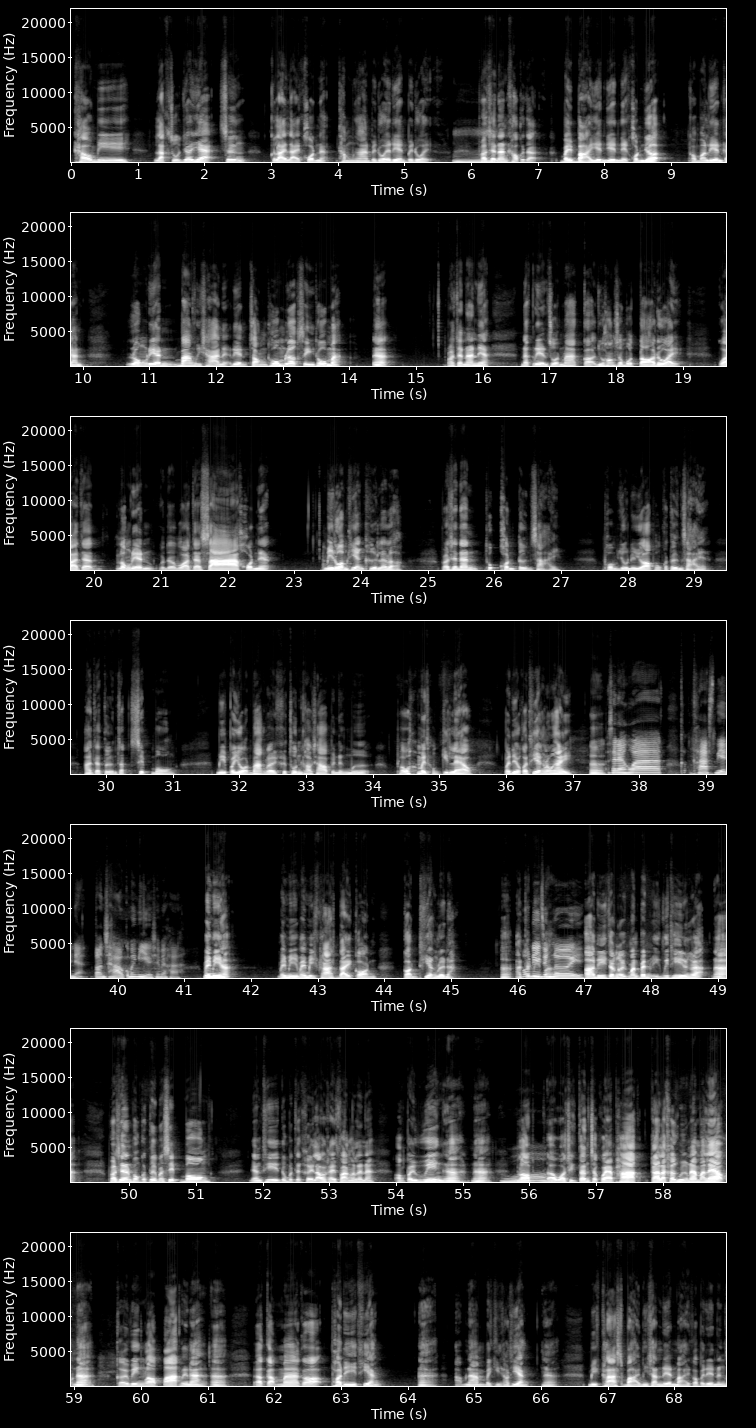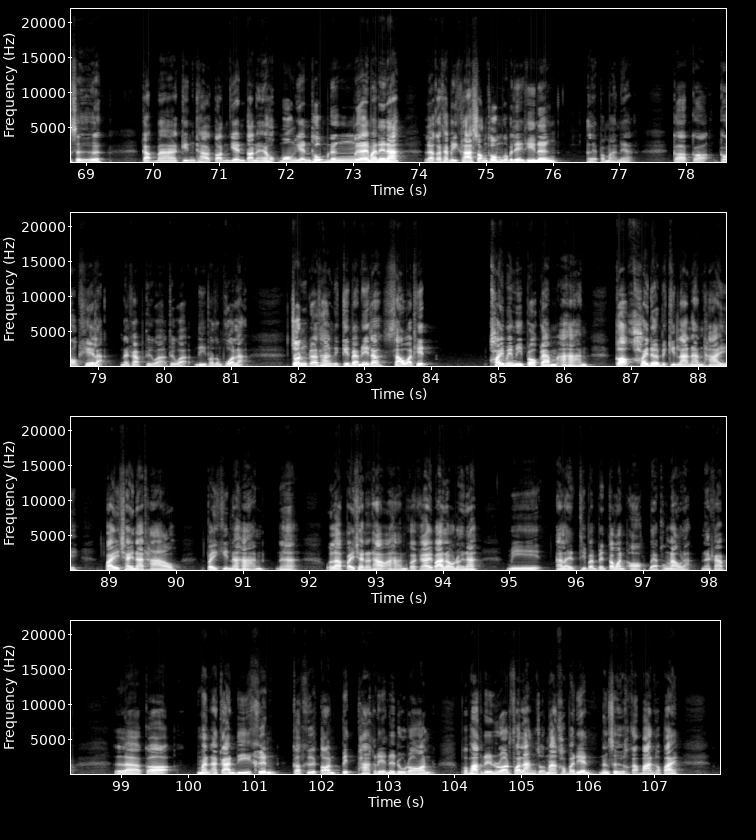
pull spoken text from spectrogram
เขามีหลักสูตรเยอะแยะ ซึ่งหลายๆ คนเนี่ยทำงานไปด้วยเรียนไปด้วย เพราะฉะนั้นเขาก็จะบ่ายๆเย็นๆเนี่ยคนเยอะเขามาเรียนกัน โรงเรียนบางวิชาเนี่ยเรียนสองทุ่มเลิกสี่ทุ่มอะนะฮะเพราะฉะนั้นเนี่ยนักเรียนส่วนมากก็อยู่ห้องสมุดต่อด้วย กว่าจะโรงเรียนกว่าจะซาคนเนี่ยมีรวมเที่ยงคืนแล้วเหรอ เพราะฉะนั้นทุกคนตื่นสาย ผมอยู่นิวยอร์กผมก็ตื่นสาย อาจจะตื่นสักสิบโมง มีประโยชน์มากเลยคือทุ่นข้าวเช้าเป็นหนึ่งมื้อ เพราะว่าไม่ต้องกินแล้ว ประเดี๋ยวก็เที่ยงแล้วไงเออแสดงว่าคลาสเรียนเนี่ย ตอนเช้าก็ไม่มีเลยใช่ไหมคะ ไม่มีฮะ ไม่มีไม่มีคลาสใดก่อนก่อนเที่ยงเลยนะอ่าอาจโอ้จะมีดีจังบ้างเลยอ่าดีจังเลยมันเป็นอีกวิธีหนึ่งแหละนะฮะเพราะฉะนั้นผมก็ตื่นมาสิบโมง อย่างที่ดูมันจะเคยเล่าให้ใครฟังแล้วนะออกไปวิ่งอะนะฮะโอ้รอบ Washington Square Park กาลครั้งหนึ่งนะมาแล้วนะฮะเคยวิ่งรอบ park เลยนะอ่าแล้วกลับมาก็พอดีเที่ยงอ่า อาบน้ำไปกินข้าวเที่ยงนะฮะมีคลาสบ่ายมีชั้นเรียนบ่ายก็ไปเรียนหนังสือ กลับมากินข้าวตอนเย็นตอนไหนหกโมงเย็นทุ่มหนึ่งเรื่อยมาเนี่ยนะแล้วก็ถ้ามีคลาสสองทุ่มก็ไปเรียนทีหนึ่งอะไรประมาณเนี้ยก็ก็ก็โอเคละนะครับ ถือว่าถือว่าดีพอสมควรละจนกระทั่งกินแบบนี้แล้วเสาร์อาทิตย์ ค่อยไม่มีโปรแกรมอาหาร ก็ค่อยเดินไปกินร้านอาหารไทย ไปชัยนาทาวไปกินอาหารนะฮะเวลาไปชัยนาทาวอาหารก็ใกล้บ้านเราหน่อยนะ มีอะไรที่มันเป็นตะวันออกแบบของเราล่ะนะครับ แล้วก็มันอาการดีขึ้นก็คือตอนปิดภาคเรียนฤดูร้อน เพราะภาคเรียนฤดูร้อนฝรั่งส่วนมากเขาไปเรียนหนังสือเขากลับบ้านเขาไป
